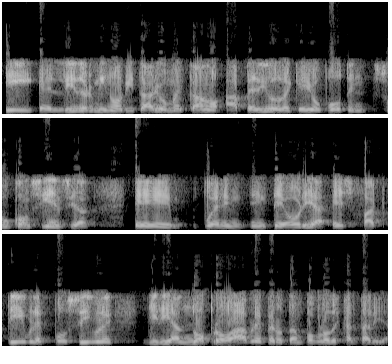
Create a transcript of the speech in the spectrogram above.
y el líder minoritario mexicano ha pedido de que ellos voten su conciencia, eh, pues en, teoría es factible, es posible, diría no probable, pero tampoco lo descartaría.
